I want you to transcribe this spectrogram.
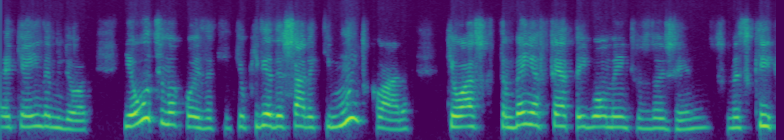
é que é ainda melhor. E a última coisa que, que eu queria deixar aqui muito clara, que eu acho que também afeta igualmente os dois gêneros, mas que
